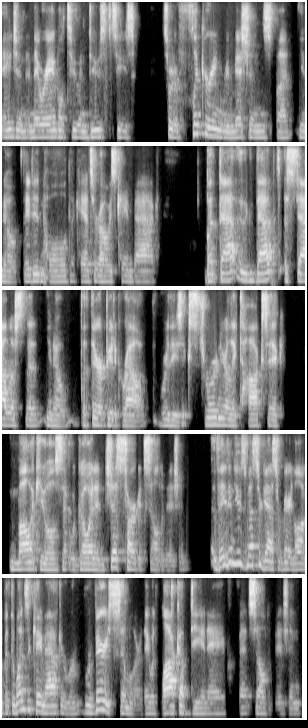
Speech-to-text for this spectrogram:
agent. And they were able to induce these sort of flickering remissions, but you know they didn't hold. The cancer always came back. But that that established the you know the therapeutic route were these extraordinarily toxic molecules that would go in and just target cell division. They didn't use mustard gas for very long, but the ones that came after were, were very similar. They would lock up DNA, prevent cell division,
